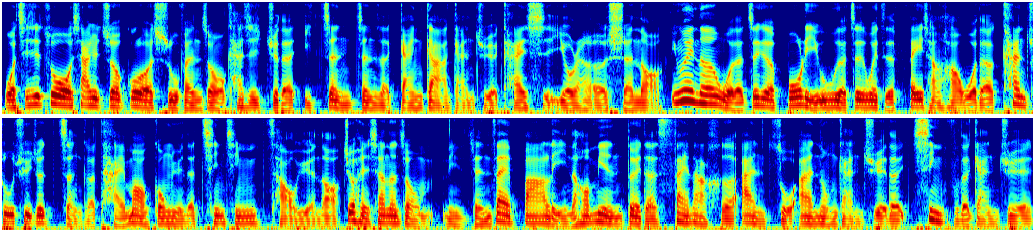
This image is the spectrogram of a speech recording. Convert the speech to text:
我其实坐下去之后，过了十五分钟，我开始觉得一阵阵的尴尬感觉开始油然而生哦。因为呢，我的这个玻璃屋的这个位置非常好，我的看出去就整个台茂公园的青青草原哦，就很像那种你人在巴黎，然后面对的塞纳河岸左岸那种感觉的幸福的感觉，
